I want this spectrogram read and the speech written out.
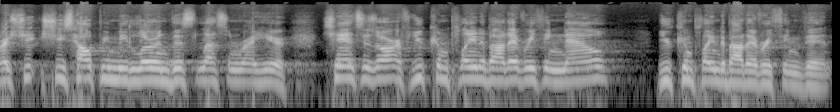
Right? She, she's helping me learn this lesson right here. Chances are, if you complain about everything now, you complained about everything then.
